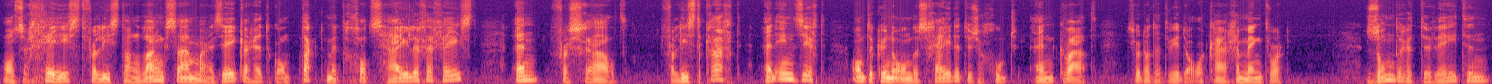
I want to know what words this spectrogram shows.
Onze geest verliest dan langzaam maar zeker het contact met Gods Heilige Geest en verschraalt, verliest kracht en inzicht om te kunnen onderscheiden tussen goed en kwaad, zodat het weer door elkaar gemengd wordt. Zonder het te weten,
